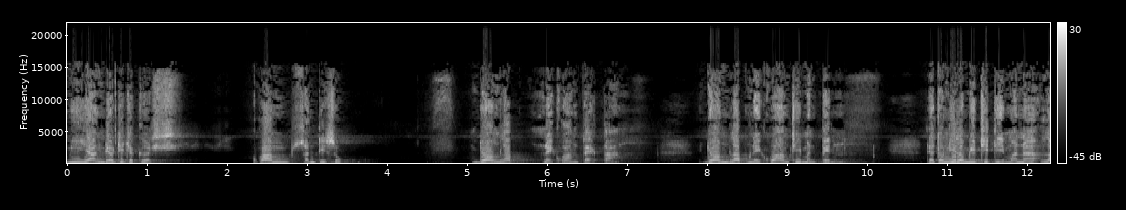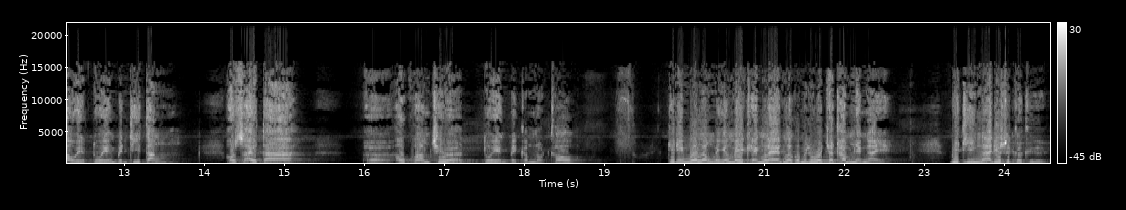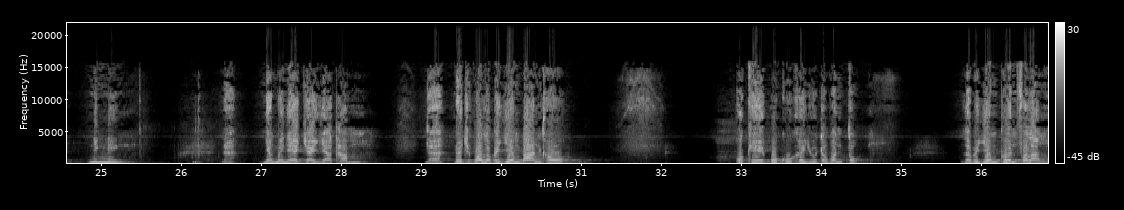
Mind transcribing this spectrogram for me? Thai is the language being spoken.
มีอย่างเดียวที่จะเกิดความสันติสุข ยอมรับในความแตกต่าง ยอมรับในความที่มันเป็น แต่ตรงนี้เรามีทิฏฐิมานะ เราตัวเองเป็นที่ตั้ง เอาสายตาเอ่อเอาความเชื่อตัวเองไปกำหนดเขาทีนี้เมื่อเราไม่ยังไม่แข็งแรงเราก็ไม่รู้ว่าจะทำยังไง วิธีง่ายที่สุดก็คือ นิ่งๆนะยังไม่แน่ใจอย่าทำนะโดยเฉพาะเราไปเยี่ยมบ้านเขาโอเคพวกครูเคยอยู่ตะวันตก เราไปเยี่ยมเพื่อนฝรั่ง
